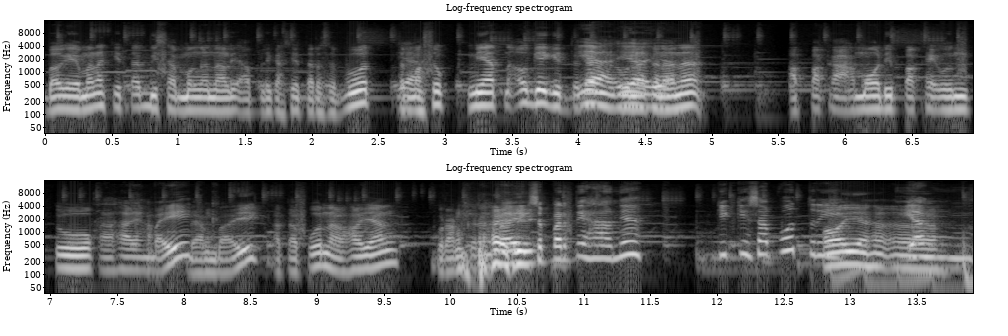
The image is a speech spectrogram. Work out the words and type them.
bagaimana kita bisa mengenali aplikasi tersebut yeah. termasuk niatnya oke gitu yeah, kan yeah. yeah. apakah mau dipakai untuk hal-hal yang baik yang baik ataupun hal-hal yang kurang, kurang baik. baik seperti halnya Kiki Saputri oh, iya, uh, yang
